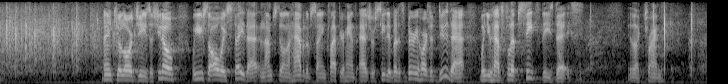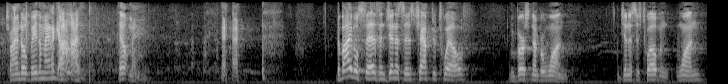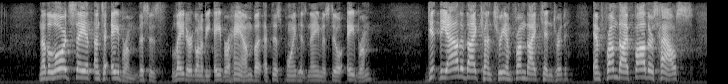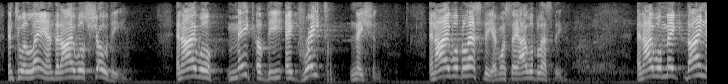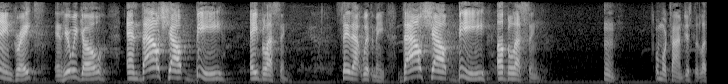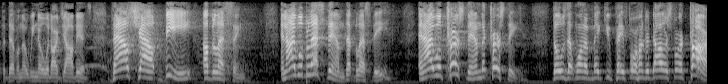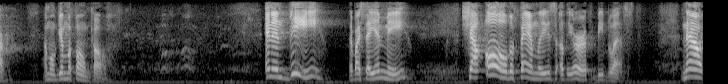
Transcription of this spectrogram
Thank you, Lord Jesus. You know, we used to always say that, and I'm still in the habit of saying clap your hands as you're seated, but it's very hard to do that when you have flipped seats these days. You're like trying to, trying to obey the man of God. Help me. the Bible says in Genesis chapter 12, verse number 1. Genesis 12 and 1. Now the Lord saith unto Abram, this is later going to be Abraham, but at this point his name is still Abram. Get thee out of thy country and from thy kindred and from thy father's house into a land that I will show thee. And I will make of thee a great nation. And I will bless thee. Everyone say, I will bless thee. And I will make thy name great. And here we go. And thou shalt be a blessing. Say that with me. Thou shalt be a blessing. Hmm. One more time, just to let the devil know we know what our job is. Thou shalt be a blessing. And I will bless them that bless thee, and I will curse them that curse thee. Those that want to make you pay $400 for a car, I'm going to give them a phone call. And in thee, everybody say, in me, shall all the families of the earth be blessed. Now,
